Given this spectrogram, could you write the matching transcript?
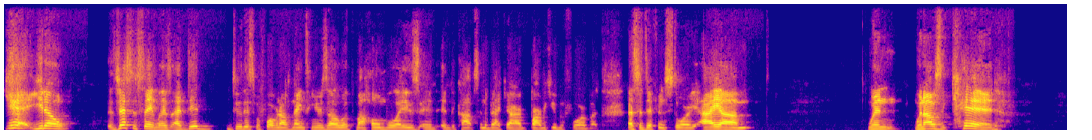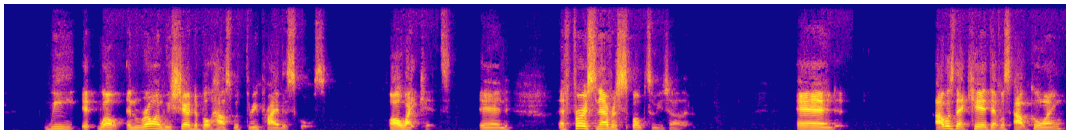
Yeah, you know, just to say, Liz, I did do this before when I was 19 years old with my homeboys and, and the cops in the backyard barbecue before, but that's a different story. I um when when I was a kid, we it, well in rowing we shared the boathouse with three private schools, all white kids, and at first never spoke to each other. And I was that kid that was outgoing.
